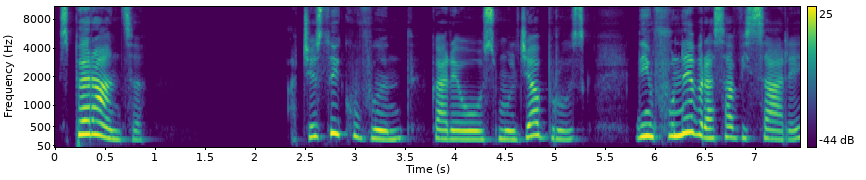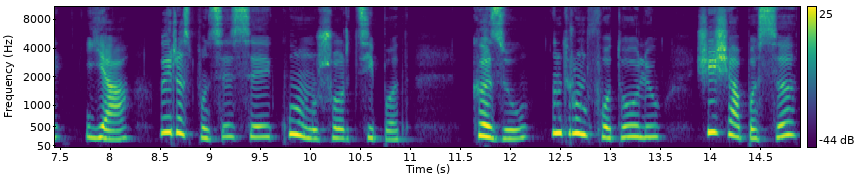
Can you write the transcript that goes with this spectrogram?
Speranță. Acestui cuvânt, care o smulgea brusc, din funebra sa visare, ea îi răspunsese cu un ușor țipăt. Căzu într-un fotoliu și și apăsă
